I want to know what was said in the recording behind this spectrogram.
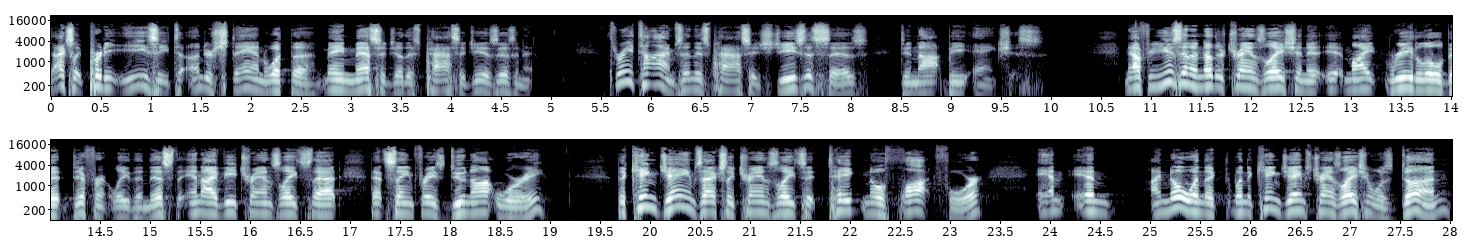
It's actually pretty easy to understand what the main message of this passage is, isn't it? Three times in this passage, Jesus says, Do not be anxious. Now, if you're using another translation, it, it might read a little bit differently than this. The NIV translates that, that same phrase, do not worry. The King James actually translates it, take no thought for. And, and I know when the, when the King James translation was done,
